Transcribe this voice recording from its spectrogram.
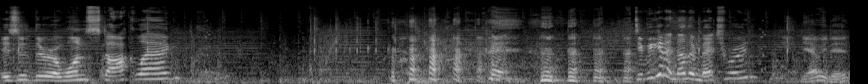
Is it there a one stock lag? Did we get another Metroid? yeah, we did.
